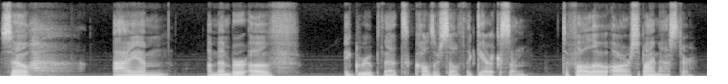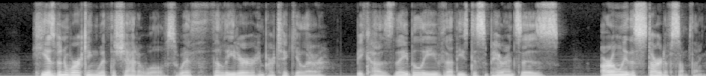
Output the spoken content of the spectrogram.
So, I am a member of a group that calls herself the Garrickson to follow our spy master. He has been working with the Shadow Wolves, with the leader in particular, because they believe that these disappearances are only the start of something.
